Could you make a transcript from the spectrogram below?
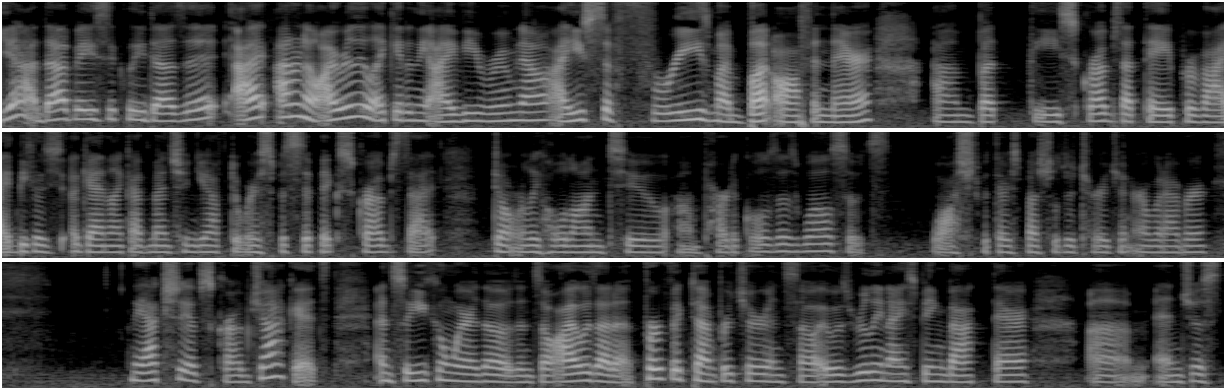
yeah, that basically does it. I, I don't know. I really like it in the IV room now. I used to freeze my butt off in there, um, but the scrubs that they provide, because again, like I've mentioned, you have to wear specific scrubs that don't really hold on to um, particles as well. So it's washed with their special detergent or whatever they actually have scrub jackets and so you can wear those and so i was at a perfect temperature and so it was really nice being back there um, and just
